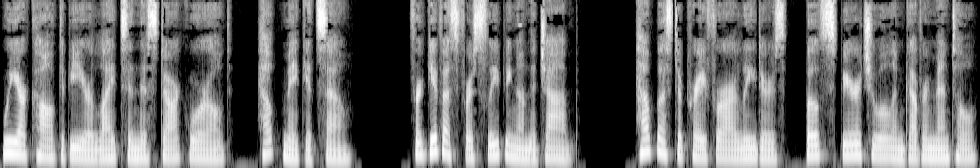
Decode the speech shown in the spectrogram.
We are called to be your lights in this dark world, help make it so. Forgive us for sleeping on the job. Help us to pray for our leaders, both spiritual and governmental,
